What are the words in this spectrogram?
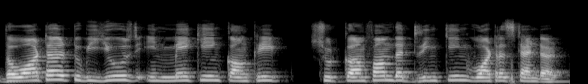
The water to be used in making concrete should confirm the drinking water standard.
